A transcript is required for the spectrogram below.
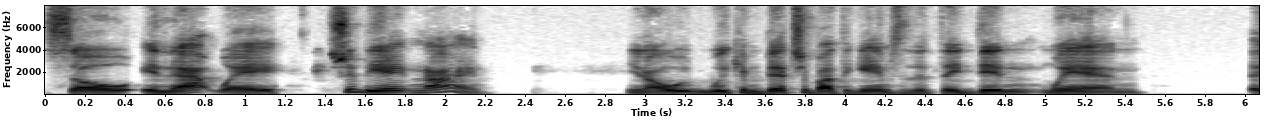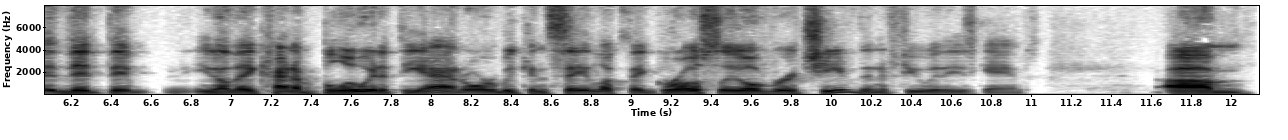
So in that way, should be eight and nine. You know, we can bitch about the games that they didn't win, uh, that they, you know, they kind of blew it at the end, or we can say, look, they grossly overachieved in a few of these games. Um,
